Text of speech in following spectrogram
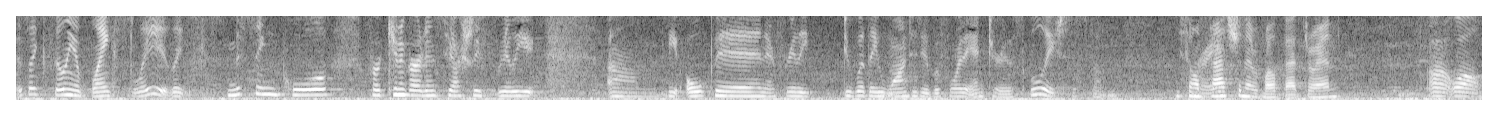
It's like filling a blank slate. Like it's missing pool for kindergartens to actually freely um, be open and freely do what they want to do before they enter the school age system. you sound right? passionate about that, Joanne. Uh, well,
